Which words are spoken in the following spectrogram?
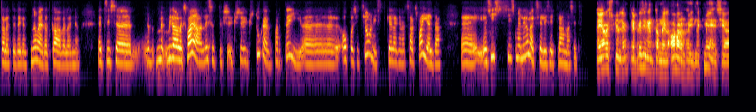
te olete tegelikult nõmedad ka veel onju, et siis äh, mida oleks vaja, on lihtsalt üks, üks, üks tugev partei äh, opositsioonist, kellega nad saaks vaielda äh, ja siis, siis meil ei oleks selliseid draamasid. Ei oleks küll jah, ja president on meil avarhoidlik mees ja,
